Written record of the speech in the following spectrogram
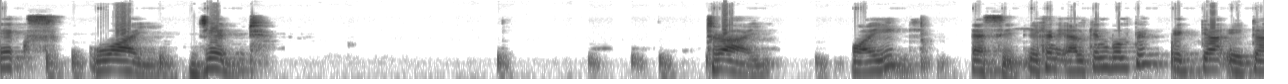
এক্স ওয়াই জেড ট্রাই অ্যাসিড এখানে অ্যালকেন বলতে একটা, এটা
